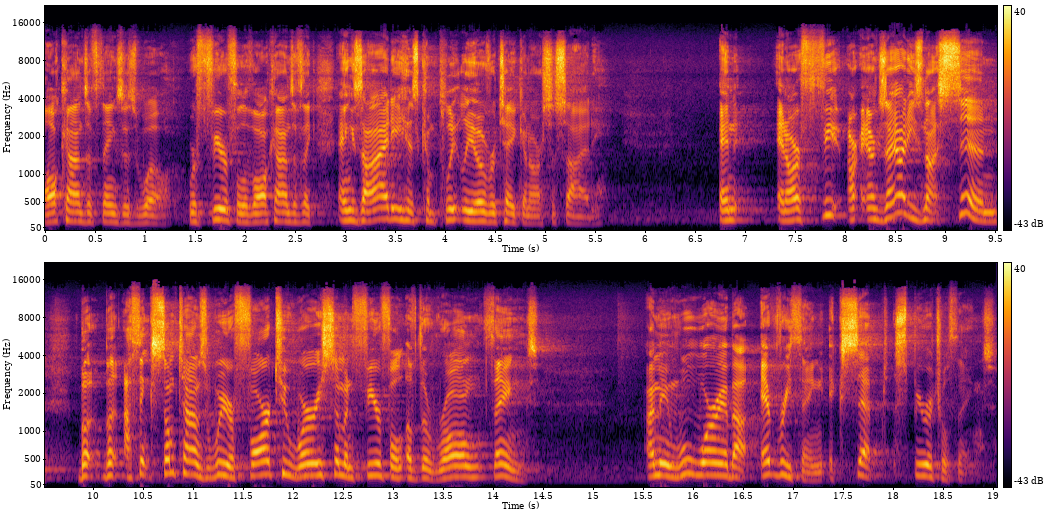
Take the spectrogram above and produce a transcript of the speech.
all kinds of things as well. We're fearful of all kinds of things. Anxiety has completely overtaken our society. And, and our, fear, our anxiety is not sin, but, but I think sometimes we are far too worrisome and fearful of the wrong things. I mean, we'll worry about everything except spiritual things.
